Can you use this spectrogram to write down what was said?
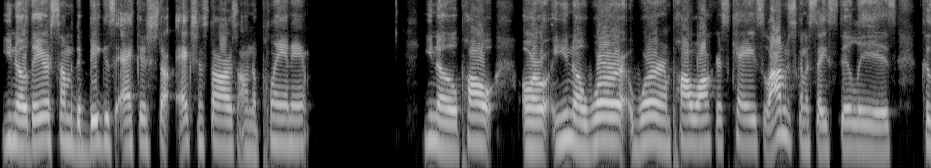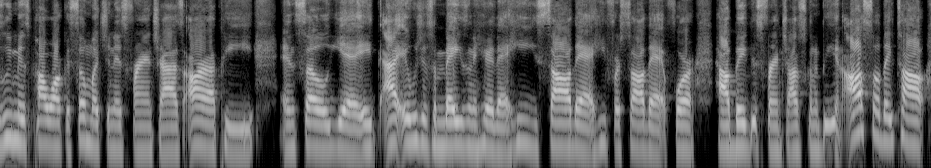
You know, they are some of the biggest action, star- action stars on the planet you know, Paul or you know, were were in Paul Walker's case. Well, I'm just gonna say still is because we miss Paul Walker so much in this franchise, RIP. And so yeah, it, I, it was just amazing to hear that he saw that, he foresaw that for how big this franchise is gonna be. And also they talk,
